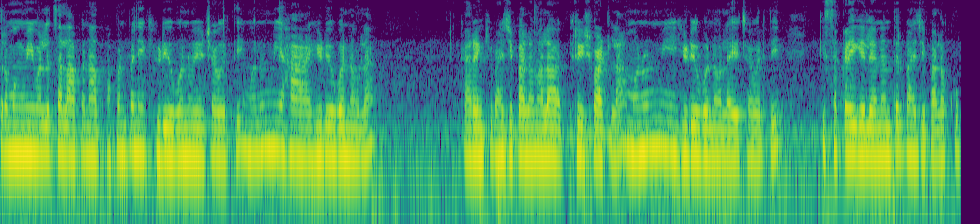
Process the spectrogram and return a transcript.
तर मग मी म्हटलं चला आपण आत- आपण पण एक व्हिडिओ बनवू याच्यावरती. म्हणून मी हा व्हिडिओ बनवला. कारण की भाजीपाला मला फ्रेश वाटला म्हणून मी व्हिडिओ बनवला याच्यावरती की सकाळी गेल्यानंतर भाजीपाला खूप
